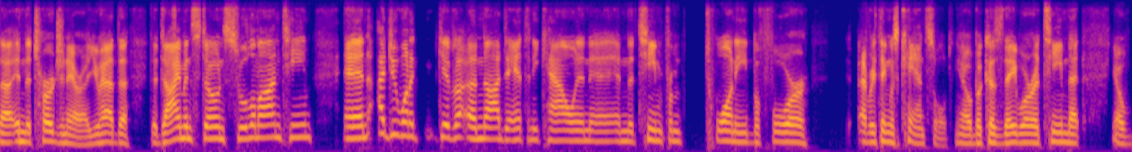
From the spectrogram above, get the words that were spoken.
uh, in the Turgeon era. You had the the Diamond Stone Sulaimon team, and I do want to give a, a, nod to Anthony Cowan and the team from 20 before everything was canceled. You know, because they were a team that you know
